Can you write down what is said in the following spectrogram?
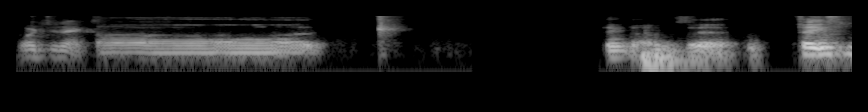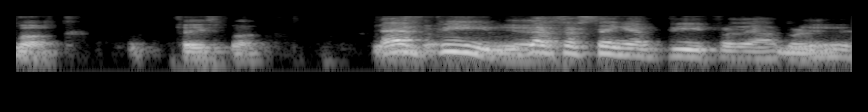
What's your next? Uh, I think that was it. Facebook. Facebook. FB. Yeah. That's us saying FB for the algorithm. Yeah.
